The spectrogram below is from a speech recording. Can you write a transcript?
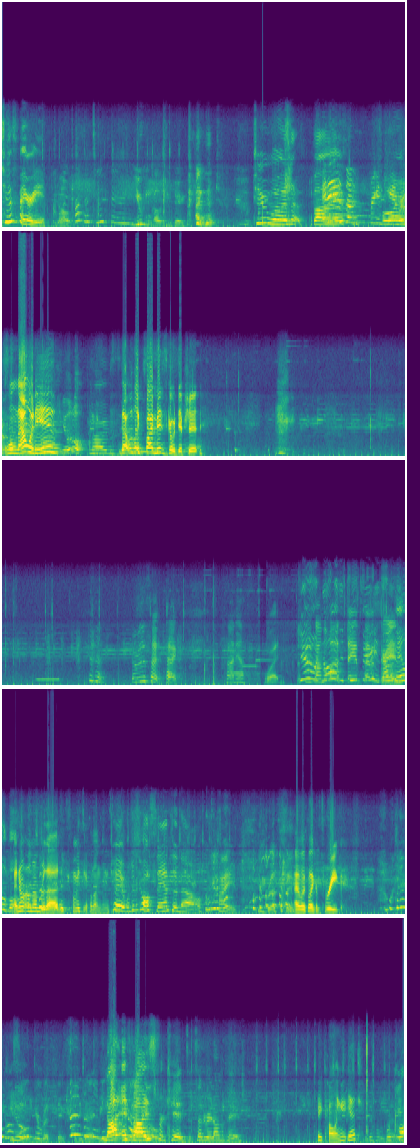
tooth fairy. No, oh Got the tooth fairy. you can call the tooth fairy. I won't. Two, one, five. It is on friggin' four, camera. Well, now it is. You little. five, That was like five minutes ago, dipshit. Remember this at Tech, Tanya? What? This is on the last the day of tooth seventh grade. Unavailable. I don't remember that. Let me see. Hold on. Let me see. Okay, we're gonna call Santa now. Hi, your breath stinks. I look like a freak. We're gonna call No, your breath stinks pretty bad. We Not advised for kids. It said right on the page. Are you calling it yet?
